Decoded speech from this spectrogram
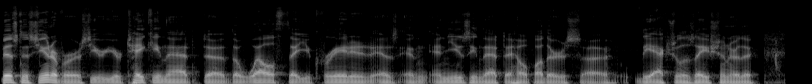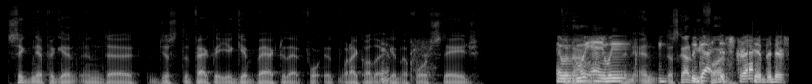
business universe, you're you're taking that uh, the wealth that you created as and and using that to help others. Uh, the actualization or the significant, and uh, just the fact that you give back to that for, what I call that yeah. again the fourth stage. And we, and we, and, and we got fun. distracted, but there's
